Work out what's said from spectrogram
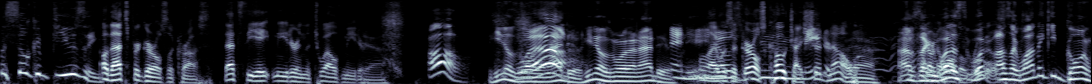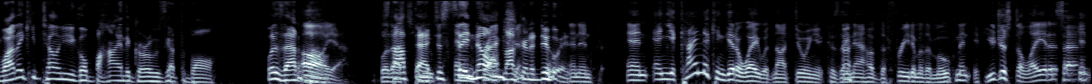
It's so confusing. Oh, that's for girls lacrosse. That's the eight meter and the twelve meter. Yeah. Oh. He knows more Wow. than I do. He knows more than I do. And Well, I was a girls coach. I should know. Yeah. I was like, don't know what all is? the What, rules. I was like, why do they keep going? Why do they keep telling you to go behind the girl who's got the ball? What is that about? Oh yeah. Well, Stop that. you- Just say no. I'm not going to do it. And inf- and and you kind of can get away with not doing it because they now have the freedom of the movement. If you just delay it a second,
